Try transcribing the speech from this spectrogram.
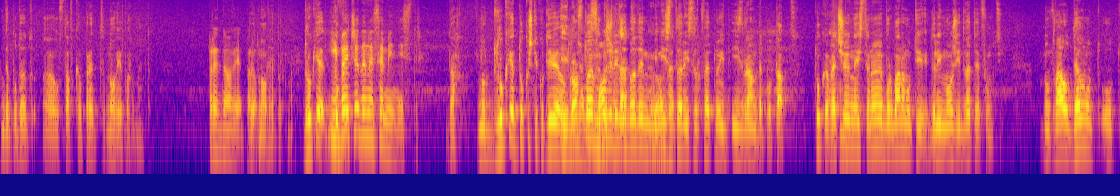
да подадат оставка пред новия парламент. Пред новия Пред парламент. новия парламент. Друг е, И тук- вече да не са министри. Да. Но друг е тук щекотливия въпрос. да Той може ли да бъде министър и съответно и- избран депутат? Тук вече наистина е борба на мотиви. Дали може и двете функции. Но това е отделно от, от,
